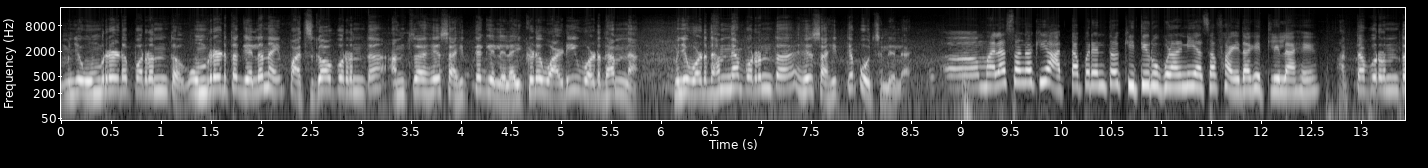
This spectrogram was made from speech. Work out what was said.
म्हणजे उमरेडपर्यंत. उमरेड तर गेलं नाही पाचगावपर्यंत आमचं हे साहित्य गेलेलं आहे. इकडे वाडी वडधामना म्हणजे वडधामण्यापर्यंत हे साहित्य पोचलेलं आहे. अ, मला सांगा की आतापर्यंत किती रुग्णांनी याचा फायदा घेतलेला आहे? आत्तापर्यंत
